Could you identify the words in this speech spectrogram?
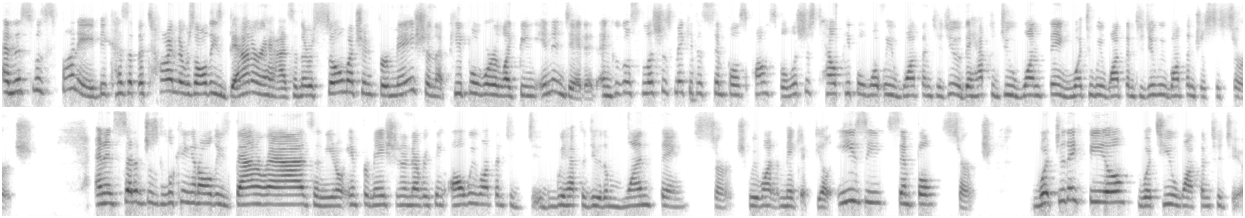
And this was funny because at the time there was all these banner ads and there was so much information that people were like being inundated. And Google said, let's just make it as simple as possible. Let's just tell people what we want them to do. They have to do one thing. What do we want them to do? We want them just to search. And instead of just looking at all these banner ads and you know information and everything, all we want them to do, we have to do them one thing, search. We want to make it feel easy, simple, search. What do they feel? What do you want them to do?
